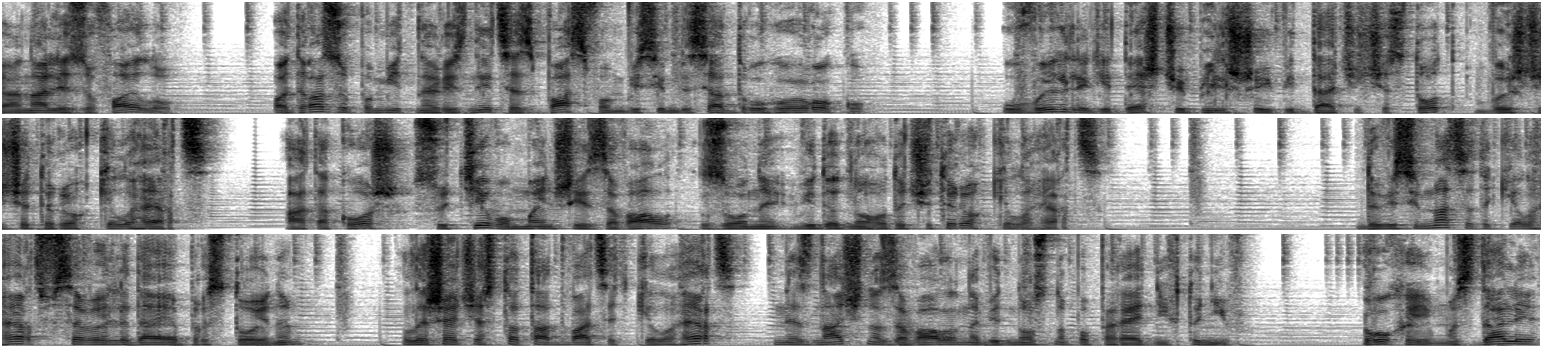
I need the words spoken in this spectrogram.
Аналізу файлу одразу помітна різниця з басфом 82 року у вигляді дещо більшої віддачі частот вище 4 кГц, а також суттєво менший завал зони від 1 до 4 кГц. До 18 кГц все виглядає пристойним, лише частота 20 кГц незначно завалена відносно попередніх тонів. Рухаємось далі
